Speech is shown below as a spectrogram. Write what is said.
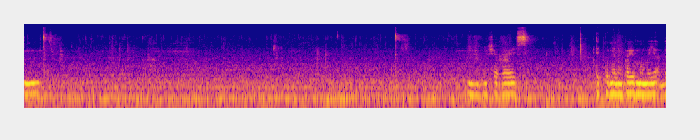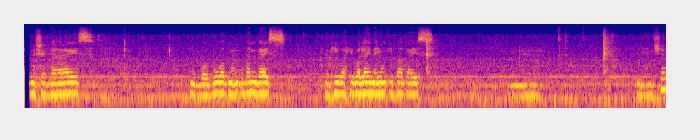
Hmm. Ayan na siya guys. Update ko na lang kayo mamaya. Ayan na siya guys. Nagbuwag-buwag ng uban guys. Naghiwa-hiwalay na yung iba guys. Ayan. Ayan siya.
